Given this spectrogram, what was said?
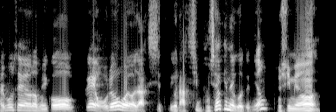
잘 보세요, 여러분. 이거 꽤 어려워요, 낚시. 이거 낚시 무지하게 내거든요? 보시면.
